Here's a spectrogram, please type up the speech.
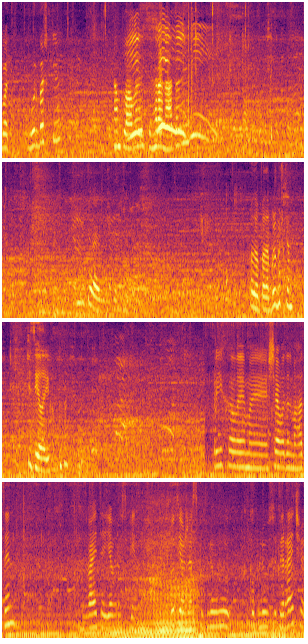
От бульбашки. Там плавають гранатові. Полопала бульбашки і з'їла їх. Приїхали ми ще в один магазин. Називається Євроспін. Тут я вже скуплю, куплю собі речі,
